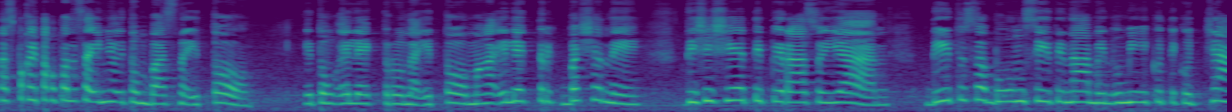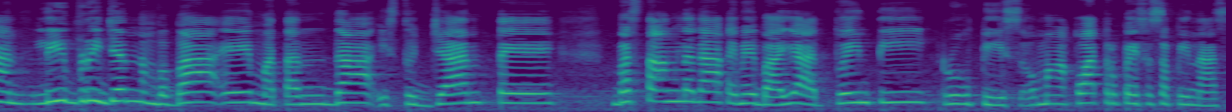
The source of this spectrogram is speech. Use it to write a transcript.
Tapos pakita ko pala sa inyo itong bus na ito itong elektro na ito. Mga electric bus yan eh. 17 piraso yan. Dito sa buong city namin, umiikot-ikot yan. Libre dyan ng babae, matanda, estudyante. Basta ang lalaki may bayad, 20 rupees o mga 4 pesos sa Pinas.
